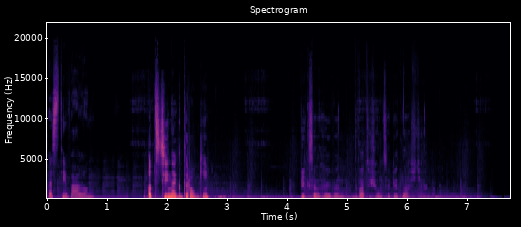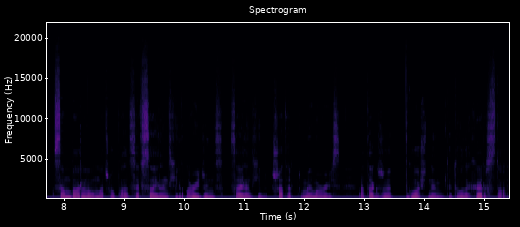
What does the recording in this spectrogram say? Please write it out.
festiwalon. Odcinek drugi. Pixel Haven 2015 Sam Barlow maczał palce w Silent Hill Origins, Silent Hill Shattered Memories, a także głośnym tytule Her Story.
